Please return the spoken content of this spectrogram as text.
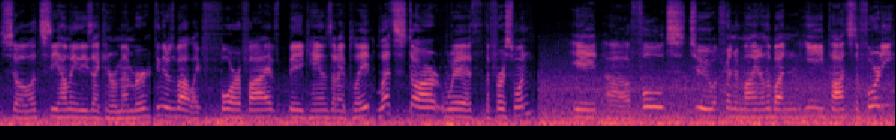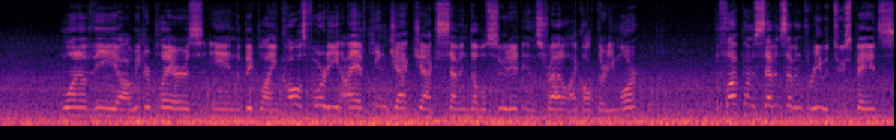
So let's see how many of these I can remember. I think there's about like four or five big hands that I played. Let's start with the first one. It uh, folds to a friend of mine on the button. He pots to 40 one of the uh, weaker players in the big blind calls 40. I have King Jack Jack 7 double suited in the straddle. I call 30 more. The flop comes 7-7-3 with two spades.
